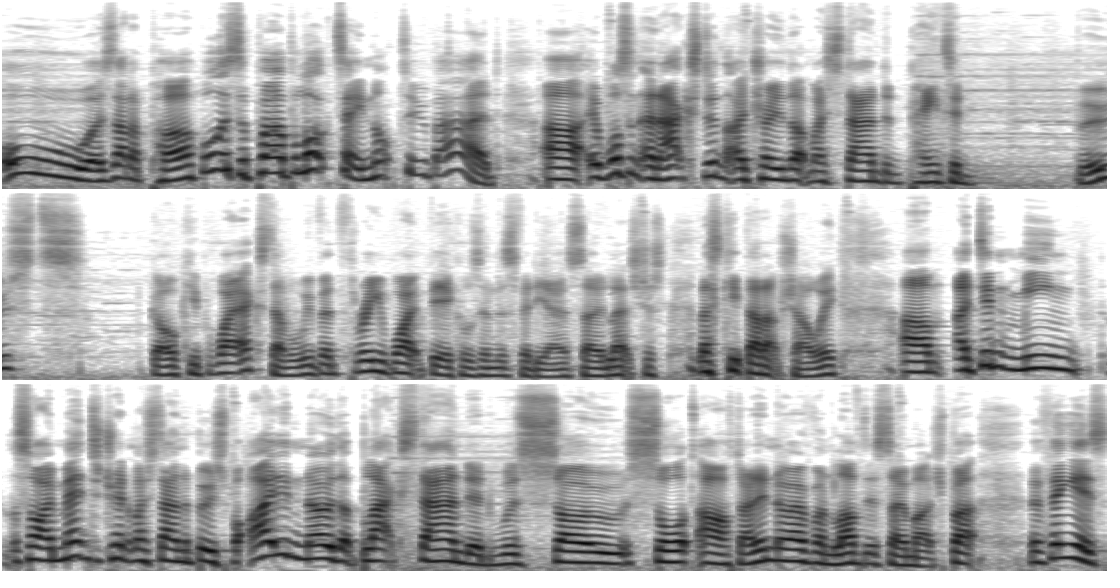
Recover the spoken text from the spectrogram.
Oh, is that a purple? It's a purple Octane. Not too bad. Uh, it wasn't an accident that I traded up my standard painted boosts. Goalkeeper White X Devil. We've had three white vehicles in this video, so let's just let's keep that up, shall we? Um, I didn't mean so I meant to trade up my standard boost, but I didn't know that Black Standard was so sought after. I didn't know everyone loved it so much. But the thing is,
